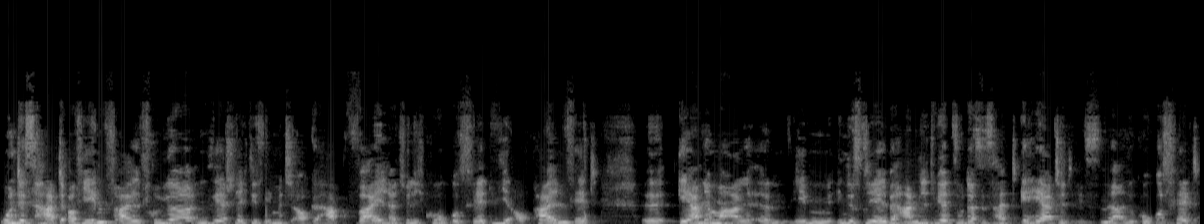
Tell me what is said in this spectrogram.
und es hat auf jeden Fall früher ein sehr schlechtes Image auch gehabt, weil natürlich Kokosfett wie auch Palmfett äh, gerne mal ähm, eben industriell behandelt wird, so dass es halt gehärtet ist. Ne? Also Kokosfett,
